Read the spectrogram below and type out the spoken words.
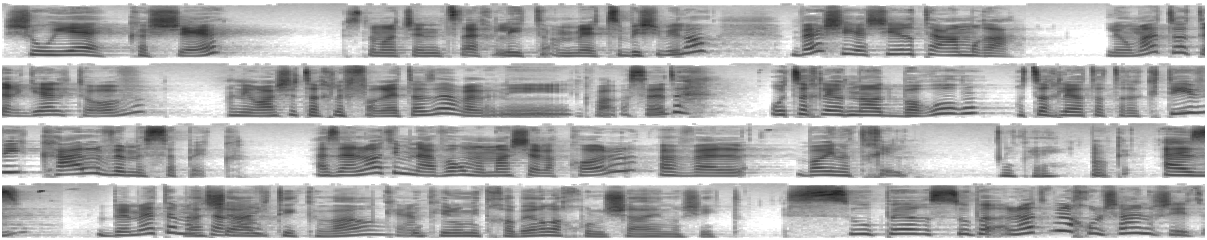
שהוא יהיה קשה, זאת אומרת שנצטרך להתאמץ בשבילו, ושישאיר טעם רע. לעומת זאת, הרגל טוב, אני רואה שצריך לפרט על זה, אבל אני כבר אעשה את זה. הוא צריך להיות מאוד ברור, הוא צריך להיות אטרקטיבי, קל ומספק. אז אני לא יודעת אם נעבור ממש על הכל, אבל בואי נתחיל. אוקיי. אוקיי. אז באמת מה המטרה היא... שאהבתי כבר, כן. הוא כאילו מתחבר לחולשה האנושית. סופר, סופר, לא יודעת אם לחולשה האנושית,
